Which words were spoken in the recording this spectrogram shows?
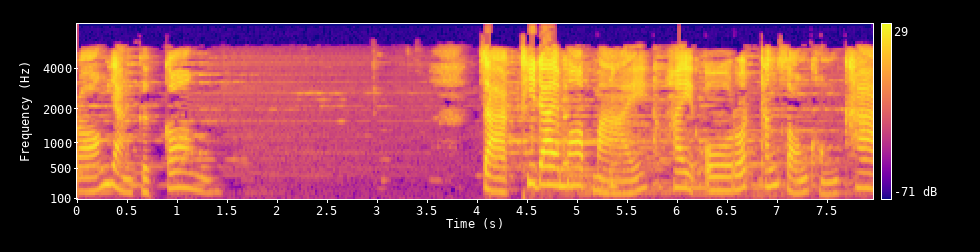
ร้องอย่างกึกก้อง จากที่ได้มอบหมายให้โอรสทั้งสองของข้า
